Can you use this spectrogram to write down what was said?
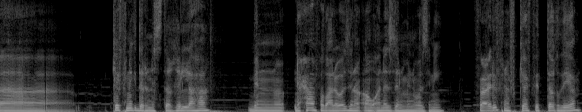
آه كيف نقدر نستغلها بانه نحافظ على وزننا أو أنزل من وزني؟ فعرفنا في كيف في التغذية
